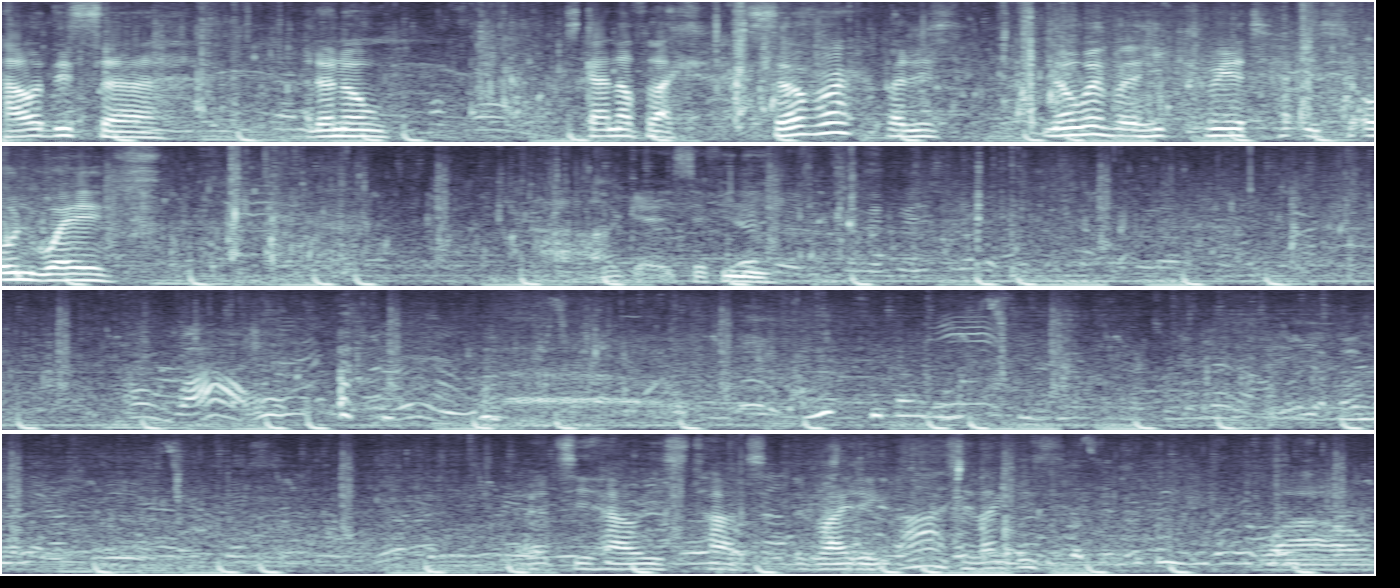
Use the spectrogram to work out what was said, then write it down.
how this, uh, I don't know, it's kind of like server, but it's no way, but he creates his own waves. Ah, ok, c'est fini. Let's see how he starts riding. Ah, c'est like this. Wow.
